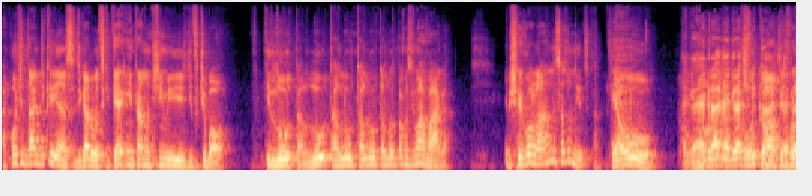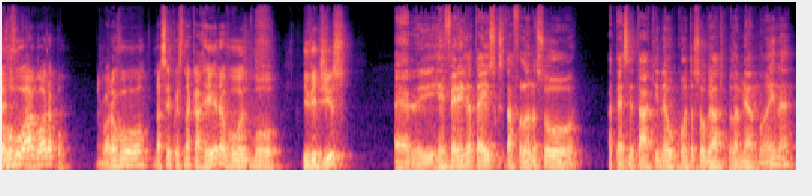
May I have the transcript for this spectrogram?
a quantidade de crianças, de garotos que quer entrar num time de futebol, que luta, luta, luta, luta, luta pra conseguir uma vaga. Ele chegou lá nos Estados Unidos, cara, que é o. É, é, gra- é O gratificante. top. Ele é falou, vou voar gratificante. agora, pô. Agora eu vou dar sequência na carreira, vou, vou viver disso. É, e referente até isso que você tá falando, eu sou. Até citar aqui, né? O quanto eu sou grato pela minha mãe, né?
